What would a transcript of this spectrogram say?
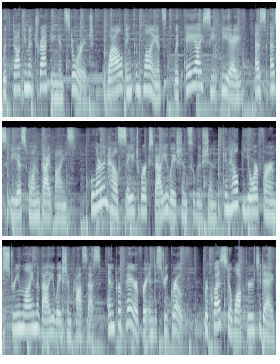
with document tracking and storage, while in compliance with AICPA SSVS1 guidelines. Learn how SageWorks Valuation Solution can help your firm streamline the valuation process and prepare for industry growth. Request a walkthrough today.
